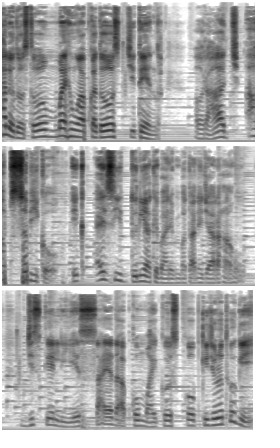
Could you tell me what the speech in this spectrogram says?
हेलो दोस्तों, मैं हूँ आपका दोस्त जितेंद्र, और आज आप सभी को एक ऐसी दुनिया के बारे में बताने जा रहा हूँ, जिसके लिए शायद आपको माइक्रोस्कोप की ज़रूरत होगी।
